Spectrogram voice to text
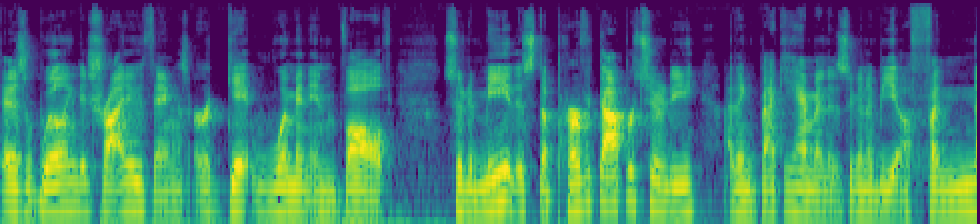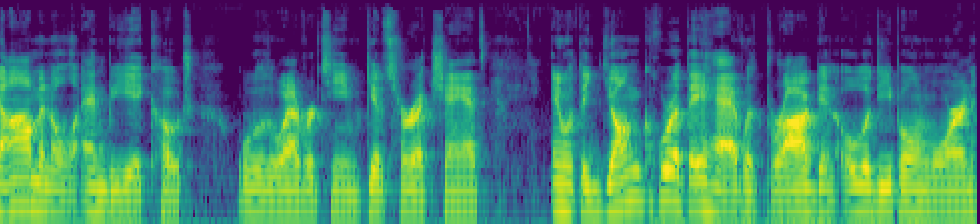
that is willing to try new things or get women involved. So to me, this is the perfect opportunity. I think Becky Hammond is going to be a phenomenal NBA coach whatever team gives her a chance. And with the young core that they have with Brogdon, Oladipo, and Warren,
